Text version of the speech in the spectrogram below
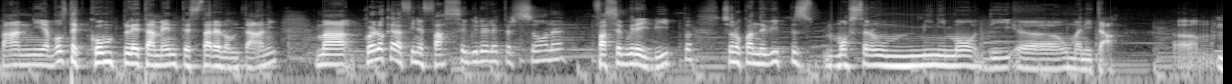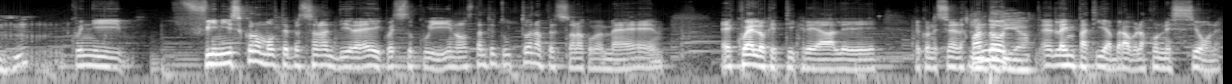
panni, a volte completamente stare lontani. Ma quello che alla fine fa seguire le persone, fa seguire i VIP, sono quando i VIP mostrano un minimo di uh, umanità. Um, mm-hmm. Quindi finiscono molte persone a dire ehi questo qui nonostante tutto è una persona come me è quello che ti crea le, le connessioni da quando l'empatia. l'empatia bravo la connessione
